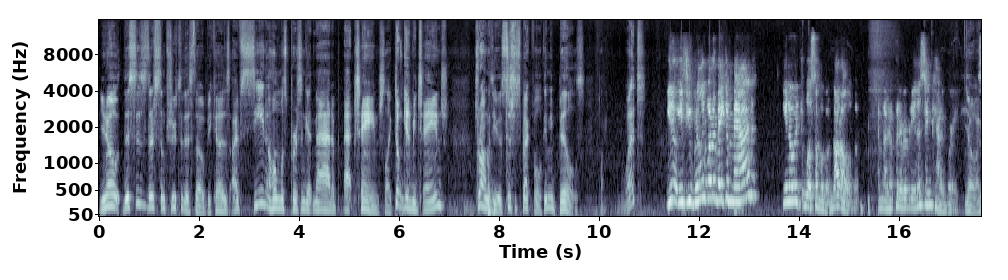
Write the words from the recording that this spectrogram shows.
you know, this is there's some truth to this though because I've seen a homeless person get mad at- change, like, "Don't give me change. What's wrong with you? It's disrespectful. Give me bills." Like, what? You know, if you really want to make them mad, you know, it- well, some of them, not all of them. I'm not going to put everybody in the same category. No, I mean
